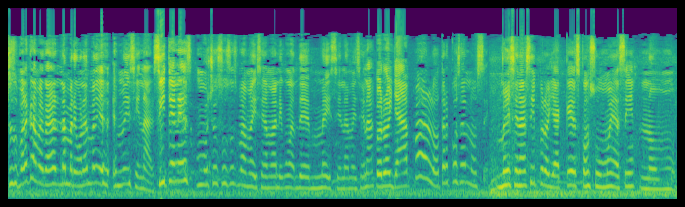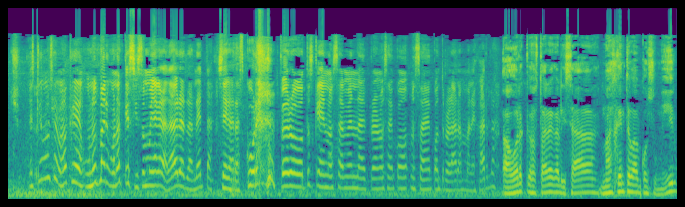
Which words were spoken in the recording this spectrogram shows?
se supone que la marihuana, la marihuana es medicinal. Sí tienes muchos usos para medicina de medicina medicinal, pero ya para la otra cosa no sé. Medicinal sí, pero ya que es consumo y así, no mucho. Es que hemos que unos marihuanos que sí son muy agradables, la neta, se agarras cura, pero otros que no saben, pero no no saben controlar a manejarla. Ahora que estar legalizada, más gente va a consumir,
